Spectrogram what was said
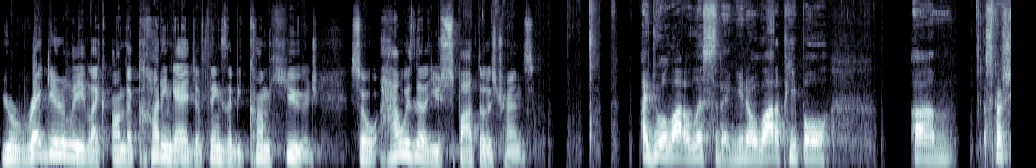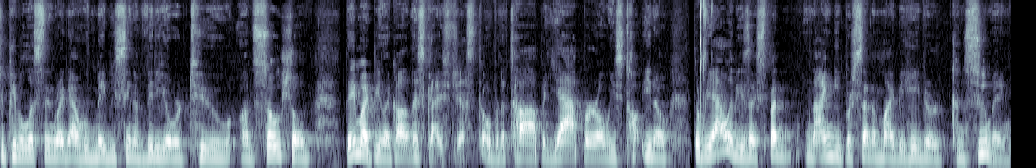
You're regularly like on the cutting edge of things that become huge. So how is it that you spot those trends? I do a lot of listening. You know, a lot of people, um, especially people listening right now who've maybe seen a video or two on social, they might be like, "Oh, this guy's just over the top, a yapper, always talk." You know, the reality is, I spend ninety percent of my behavior consuming.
